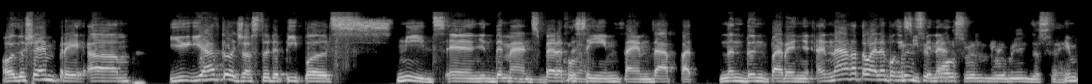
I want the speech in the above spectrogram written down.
although syempre um you you have to adjust to the people's needs and yung demands mm, pero at correct. the same time dapat nandun pa rin yun. Nakakatawa lang pong isipin na Principles will remain the same. Yung,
